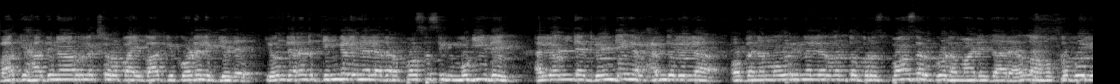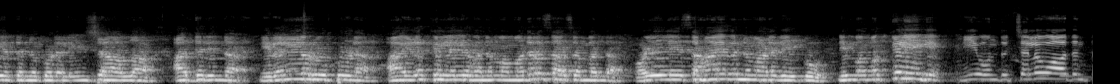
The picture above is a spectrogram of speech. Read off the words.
ಬಾಕಿ ಹದಿನಾರು ಲಕ್ಷ ರೂಪಾಯಿ ಬಾಕಿ ಕೊಡಲಿಕ್ಕಿದೆ. ಒಂದೆರಡು ತಿಂಗಳಿನಲ್ಲಿ ಅದರ ಪ್ರೊಸೆಸಿಂಗ್ ಮುಗಿಬೇಕು ಅಲ್ಲಿ ಒಳ್ಳೆ ಬಿಲ್ಡಿಂಗ್ ಅಲ್ಹಮ್ದುಲಿಲ್ಲ, ಒಬ್ಬ ನಮ್ಮ ಊರಿನಲ್ಲಿರುವಂತ ಒಬ್ಬರು ಸ್ಪಾನ್ಸರ್ ಕೂಡ ಮಾಡಿದ್ದಾರೆ. ಅಲ್ಲ ಕಬೂಲಿಯತನ್ನು ಕೊಡಲಿ ಇನ್ಶಾ ಅಲ್ಲ ಆದ್ದರಿಂದ ನೀವೆಲ್ಲರೂ ಕೂಡ ಆ ಇಳಕಲ್ಲಲ್ಲಿರುವ ನಮ್ಮ ಮದರಸಾ ಸಂಬಂಧ ಒಳ್ಳೆ ಸಹಾಯವನ್ನು ಮಾಡಬೇಕು. ನಿಮ್ಮ ಮಕ್ಕಳಿಗೆ ನೀವೊಂದು ಚಲುವಾದಂತ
